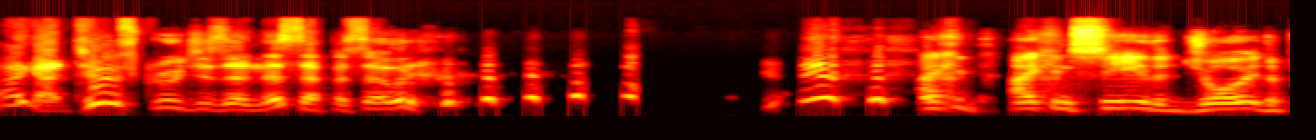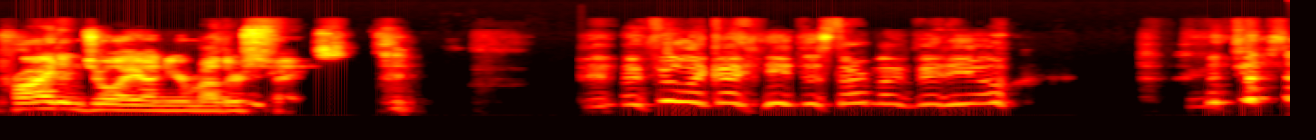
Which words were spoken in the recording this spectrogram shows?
I got two Scrooges in this episode. I can I can see the joy, the pride and joy on your mother's face. I feel like I need to start my video just,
